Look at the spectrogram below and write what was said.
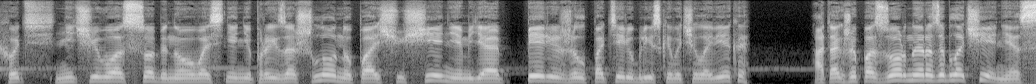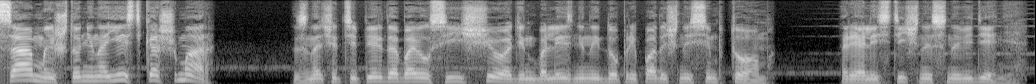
Хоть ничего особенного во сне не произошло, но по ощущениям я пережил потерю близкого человека, а также позорное разоблачение, самый что ни на есть кошмар. Значит, теперь добавился еще один болезненный доприпадочный симптом — реалистичное сновидение —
